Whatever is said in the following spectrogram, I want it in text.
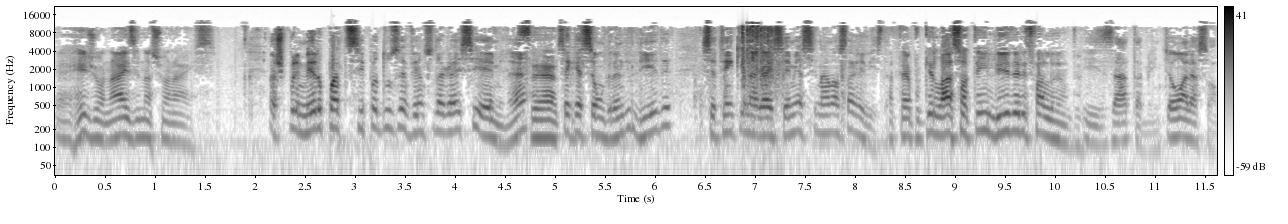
eh, regionais e nacionais. Acho que primeiro participa dos eventos da HSM, né? Certo. Você quer ser um grande líder, você tem que ir na HSM e assinar a nossa revista. Até porque lá só tem líderes falando. Exatamente. Então, olha só,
